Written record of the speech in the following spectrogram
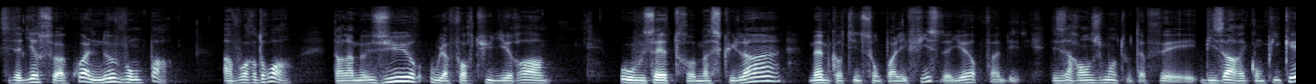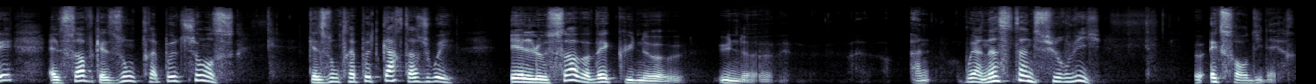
c'est-à-dire ce à quoi elles ne vont pas avoir droit, dans la mesure où la fortune ira aux êtres masculins, même quand ils ne sont pas les fils d'ailleurs, enfin des, arrangements tout à fait bizarres et compliqués, elles savent qu'elles ont très peu de chance, qu'elles ont très peu de cartes à jouer. Et elles le savent avec une, une, un, un instinct de survie euh, extraordinaire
